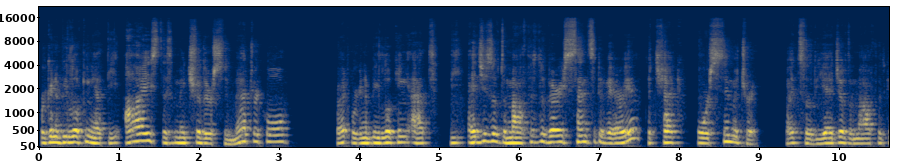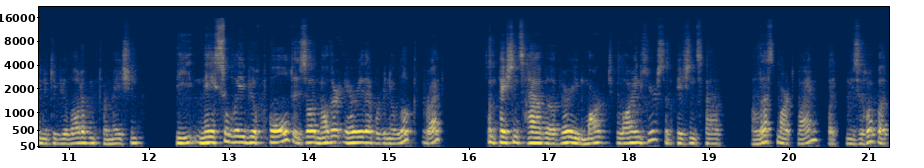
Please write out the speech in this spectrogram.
We're going to be looking at the eyes to make sure they're symmetrical, right? We're going to be looking at the edges of the mouth. This is a very sensitive area to check for symmetry, right? So the edge of the mouth is going to give you a lot of information. The nasolabial fold is another area that we're going to look, right? Some patients have a very marked line here. Some patients have a less marked line, like Mizuho, but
